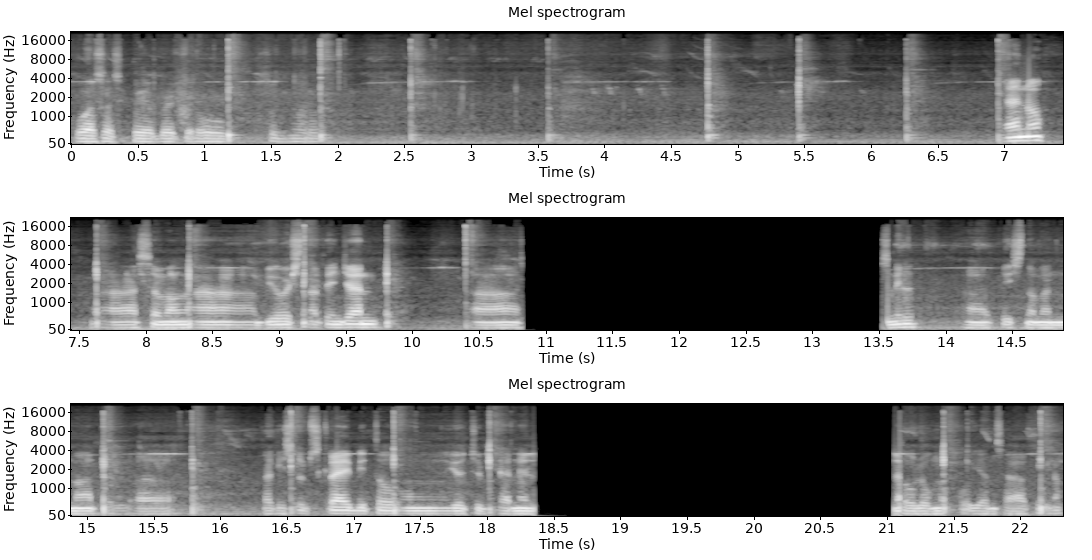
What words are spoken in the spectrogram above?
Kuwasa si Kuya Bert pero sugnod. Ano, ah, sa mga viewers natin dyan, ah, channel, ah, please naman mga tol, ah, lagi-subscribe itong YouTube channel. Tulong na po yan sa akin. No?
